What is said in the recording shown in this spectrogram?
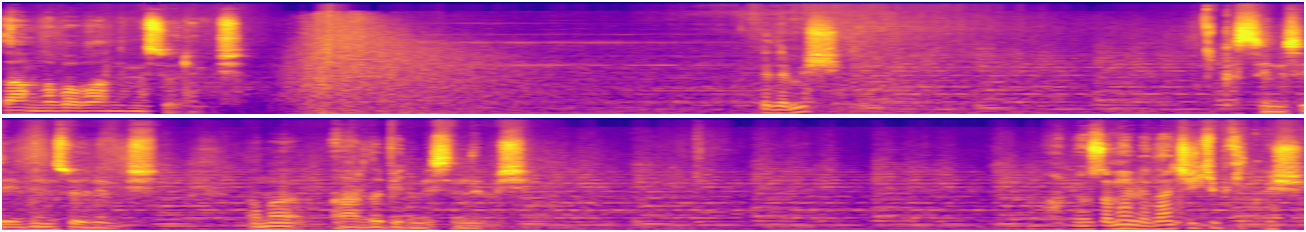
Damla babaanneme söylemiş. Ne demiş? Kız seni sevdiğini söylemiş. Ama Arda bilmesin demiş. Abi o zaman neden çekip gitmiş?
